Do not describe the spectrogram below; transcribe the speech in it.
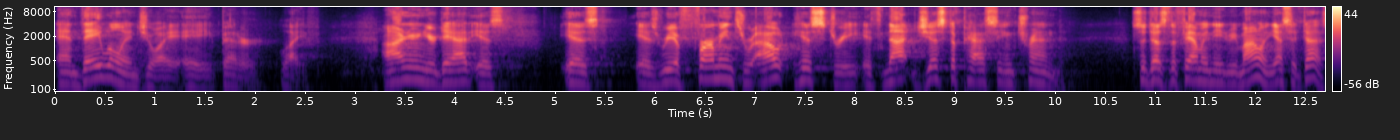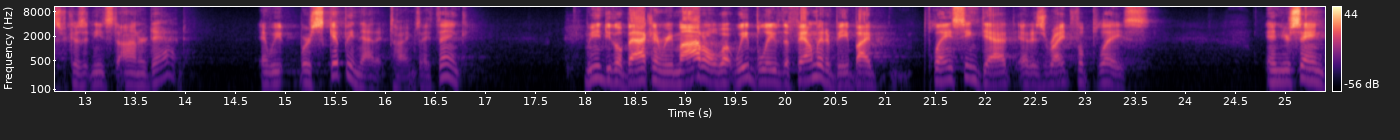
and they will enjoy a better life. Honoring your dad is, is, is reaffirming throughout history, it's not just a passing trend. So, does the family need remodeling? Yes, it does, because it needs to honor dad. And we, we're skipping that at times, I think. We need to go back and remodel what we believe the family to be by placing dad at his rightful place. And you're saying,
